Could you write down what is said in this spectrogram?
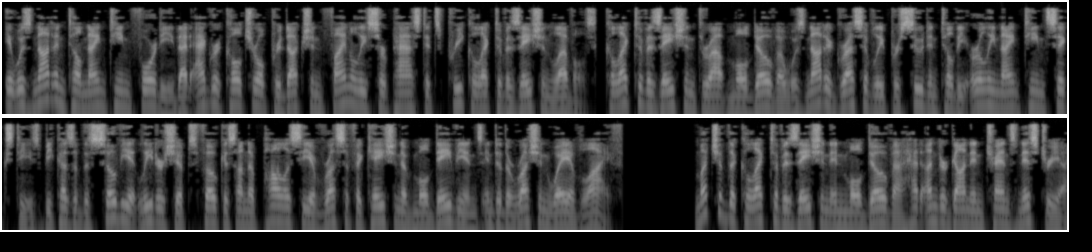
It was not until 1940 that agricultural production finally surpassed its pre-collectivization levels. Collectivization throughout Moldova was not aggressively pursued until the early 1960s because of the Soviet leadership's focus on a policy of Russification of Moldavians into the Russian way of life. Much of the collectivization in Moldova had undergone in Transnistria,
